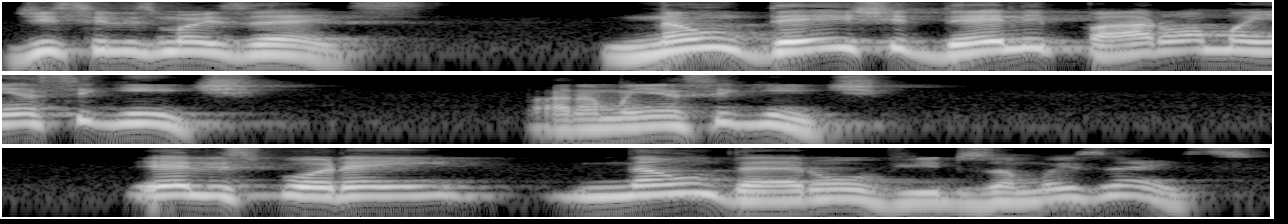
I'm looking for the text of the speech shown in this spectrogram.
disse-lhes Moisés: Não deixe dele para o amanhã seguinte, para amanhã seguinte. Eles, porém, não deram ouvidos a Moisés.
